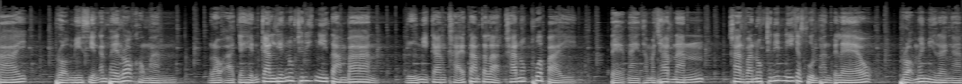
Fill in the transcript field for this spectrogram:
ร้าย เพราะมีเสียงอันไพเราะของมัน เราอาจจะเห็นการเลี้ยงนกชนิดนี้ตามบ้าน หรือมีการขายตามตลาดค้านกทั่วไป แต่ในธรรมชาตินั้น คาดว่านกชนิดนี้จะสูญพันธุ์ไปแล้ว เพราะไม่มีรายงาน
